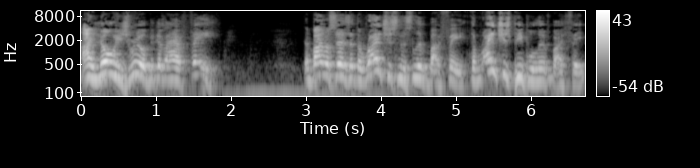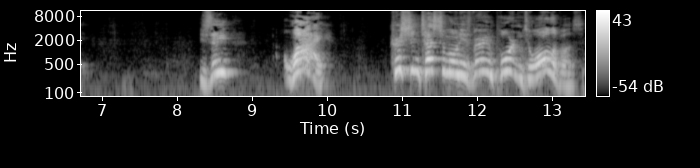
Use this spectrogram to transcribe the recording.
I know He's real because I have faith. The Bible says that the righteousness live by faith. The righteous people live by faith. You see? Why? Christian testimony is very important to all of us.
